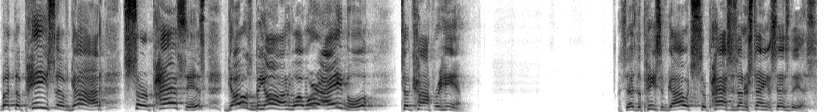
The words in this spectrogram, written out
but the peace of God surpasses, goes beyond what we're able to comprehend. It says, the peace of God, which surpasses understanding, it says this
